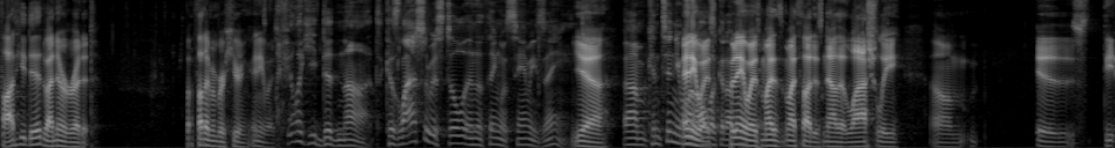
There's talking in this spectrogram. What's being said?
thought he did, but I never read it. But I thought I remember hearing. Anyways, I feel like he did not, because Lashley was still in the thing with Sami Zayn. yeah. Um, continue. on. I'll Anyways, look it up. but anyways, my my thought is now that Lashley um, is the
